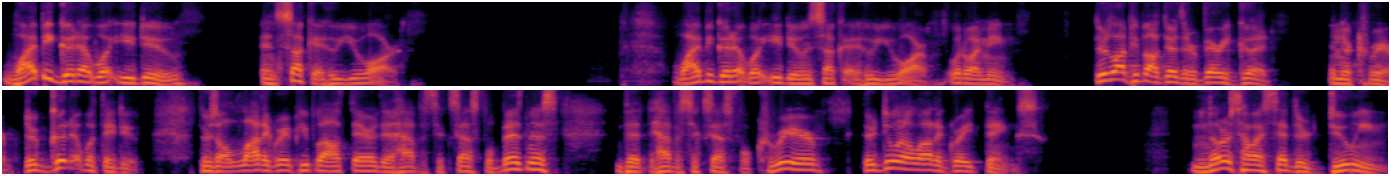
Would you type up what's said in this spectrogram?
Why be good at what you do and suck at who you are? Why be good at what you do and suck at who you are? What do I mean? There's a lot of people out there that are very good in their career. They're good at what they do. There's a lot of great people out there that have a successful business, that have a successful career. They're doing a lot of great things. Notice how I said they're doing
